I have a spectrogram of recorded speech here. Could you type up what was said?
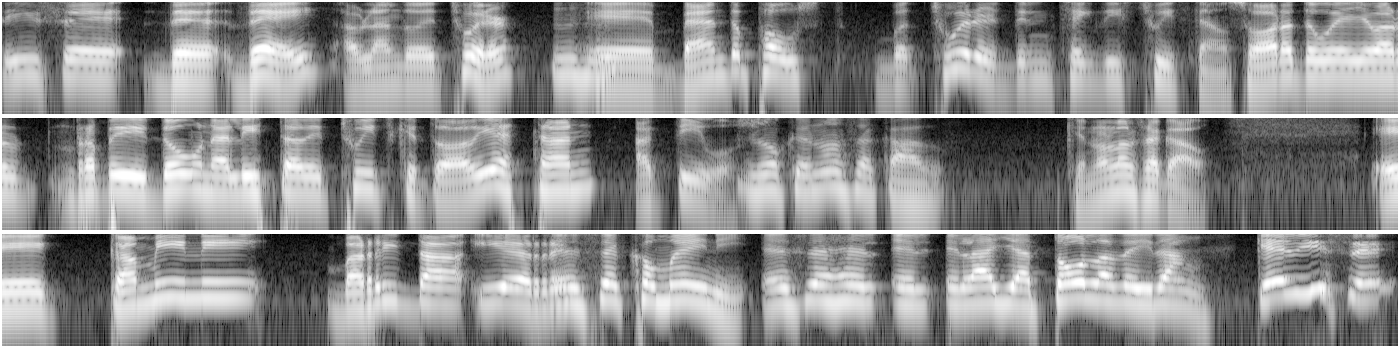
Dice, the, they, hablando de Twitter, eh, banned the post, but Twitter didn't take these tweets down. So ahora te voy a llevar rapidito una lista de tweets que todavía están activos, Lo que no han sacado. que no lo han sacado. Eh, Camini Barrita IR, Ese es Khomeini. Ese es el, el, el ayatola de Irán. ¿qué dice?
